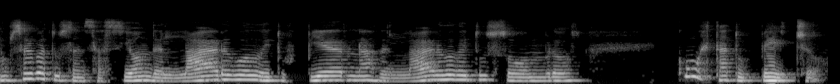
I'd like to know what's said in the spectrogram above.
observa tu sensación del largo de tus piernas, del largo de tus hombros, cómo está tu pecho,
